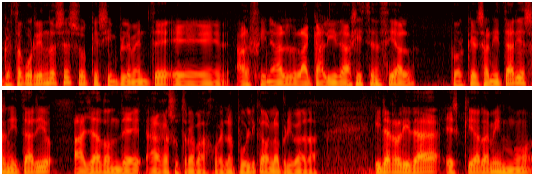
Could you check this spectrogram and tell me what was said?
que está ocurriendo es eso, que simplemente al final la calidad asistencial, porque el sanitario es sanitario allá donde haga su trabajo, en la pública o en la privada. Y la realidad es que ahora mismo,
